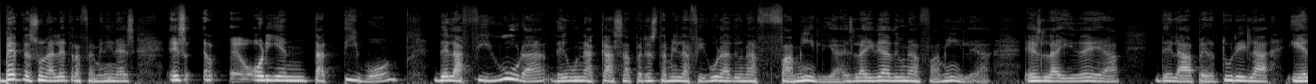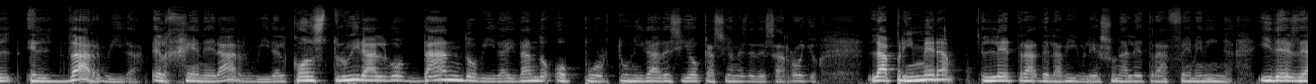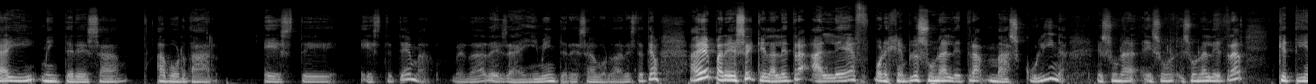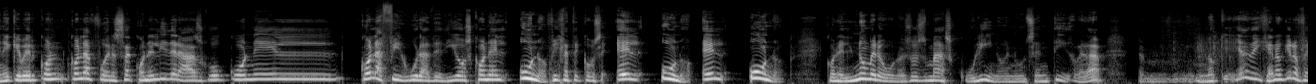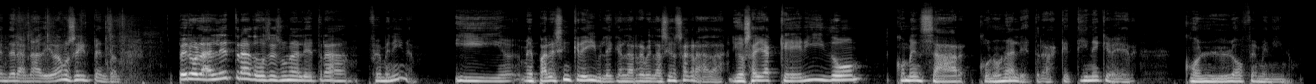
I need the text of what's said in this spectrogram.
Bet es una letra femenina, es, es eh, orientativo de la figura de una casa, pero es también la figura de una familia, es la idea de una familia, es la idea de la apertura y, la, el, el dar vida, el generar vida, el construir algo dando vida y dando oportunidades y ocasiones de desarrollo. La primera letra de la Biblia es una letra femenina y desde ahí me interesa abordar este, este tema, ¿verdad? Desde ahí me interesa abordar este tema. A mí me parece que la letra Aleph, por ejemplo, es una letra masculina, es una, es, una letra que tiene que ver con, con, la fuerza, con el liderazgo, con, el, con la figura de Dios, con el uno, fíjate cómo se, el uno, el uno con el número uno. Eso es masculino en un sentido, ¿verdad? No, ya dije, no quiero ofender a nadie, vamos a ir pensando. Pero la letra 2 es una letra femenina. Y me parece increíble que en la revelación sagrada Dios haya querido comenzar con una letra que tiene que ver con lo femenino,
